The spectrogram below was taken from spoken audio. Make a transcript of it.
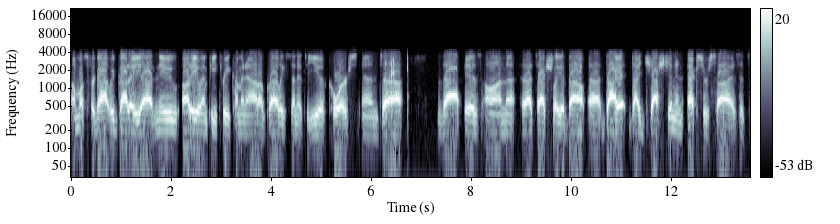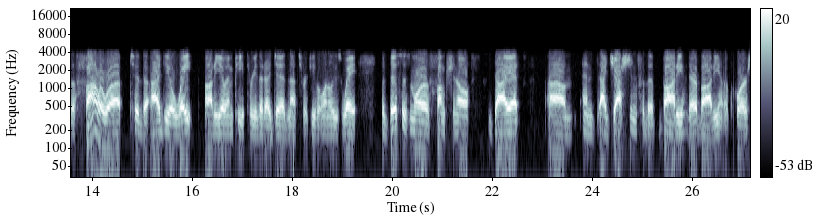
almost forgot. We've got a uh, new audio MP3 coming out. I'll gladly send it to you, of course. And uh, that is on. Uh, that's actually about uh, diet, digestion, and exercise. It's a follow-up to the Ideal Weight audio MP3 that I did, and that's for people who want to lose weight. But this is more of functional diet, um, and digestion for the body, their body, of course,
